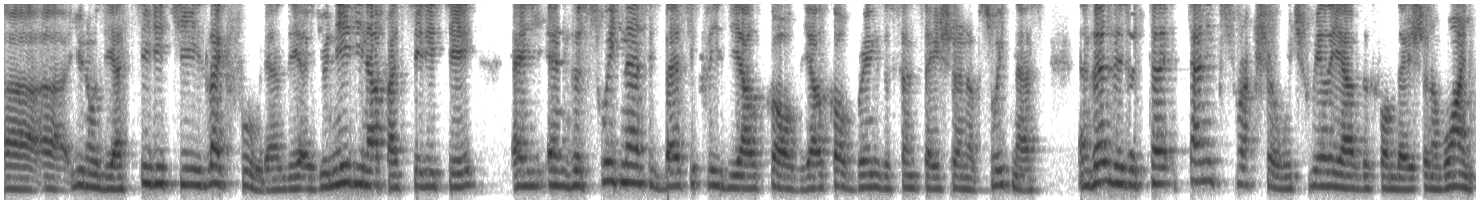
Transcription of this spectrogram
uh, uh, you know, the acidity is like food and the, you need enough acidity and, and the sweetness is basically the alcohol. The alcohol brings a sensation of sweetness. And then there's a tannic structure, which really has the foundation of wine.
